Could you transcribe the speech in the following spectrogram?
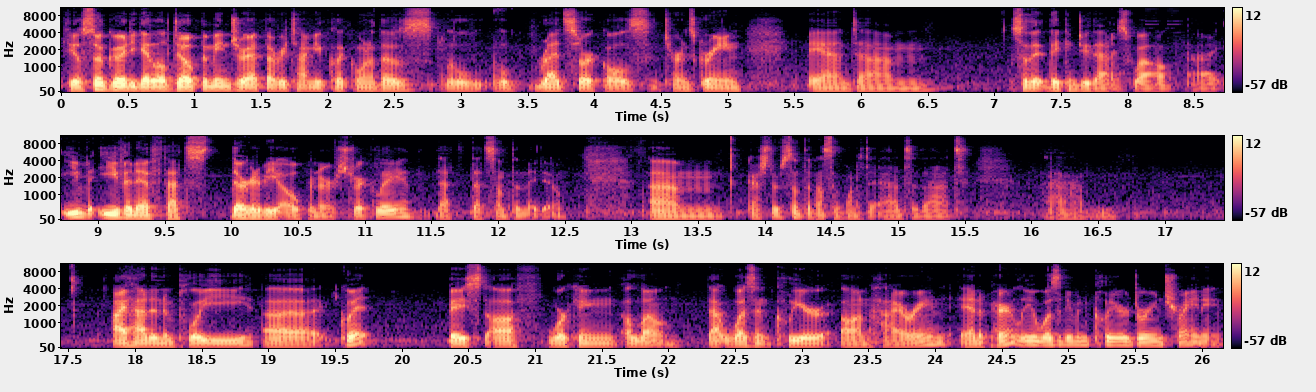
feel so good. You get a little dopamine drip every time you click one of those little, little red circles. It turns green. And um, so that they can do that as well. Uh, even even if that's they're going to be opener strictly, that's that's something they do. Um, gosh, there's something else I wanted to add to that. Um, I had an employee uh, quit based off working alone. That wasn't clear on hiring, and apparently it wasn't even clear during training.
